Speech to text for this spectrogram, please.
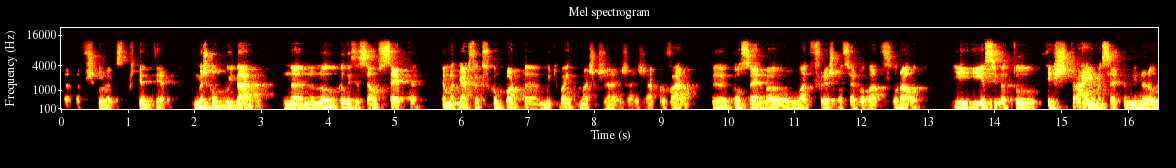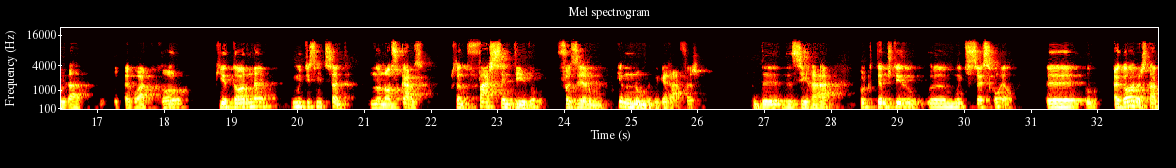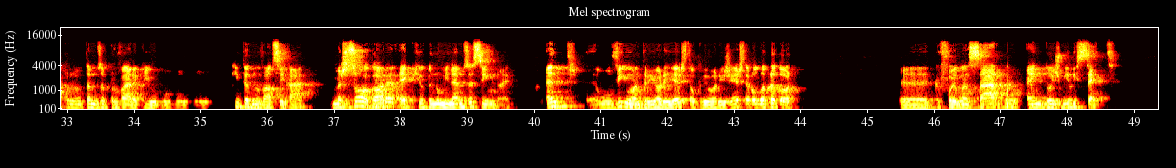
da, da frescura que se pretende ter, mas com cuidado na, na localização certa, é uma casta que se comporta muito bem, como acho que já, já, já provaram, eh, conserva o lado fresco, conserva o lado floral e, e, acima de tudo, extrai uma certa mineralidade do terroir de Douro que a torna muitíssimo interessante, no nosso caso. Portanto, faz sentido fazer um pequeno número de garrafas de, de Syrah, porque temos tido uh, muito sucesso com ele. Uh, agora está, estamos a provar aqui o, o, o Quinta de Noval Syrah, mas só agora é que o denominamos assim, não é? Antes, o vinho anterior a este, ou que deu origem a este, era o Labrador, eh, que foi lançado em 2007.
